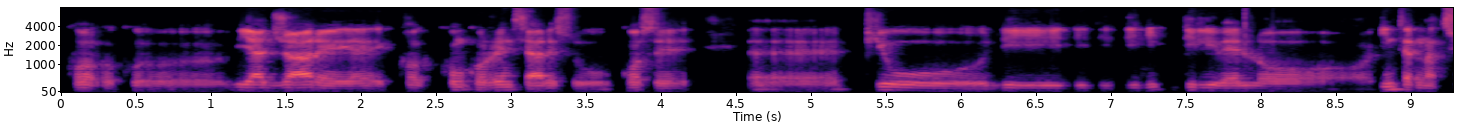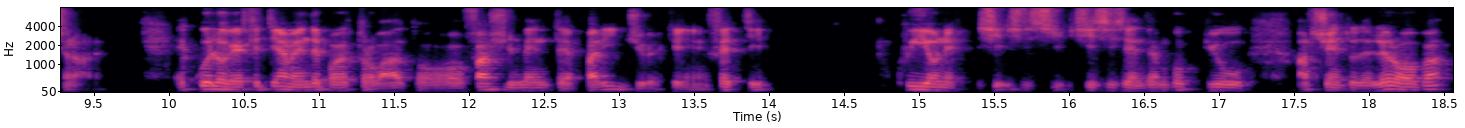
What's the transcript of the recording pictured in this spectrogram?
co- co- viaggiare e co- concorrenziare su cose eh, più di, di, di, di livello internazionale. È quello che effettivamente poi ho trovato facilmente a Parigi perché in effetti qui ci, ci, ci, si sente un po' più al centro dell'Europa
